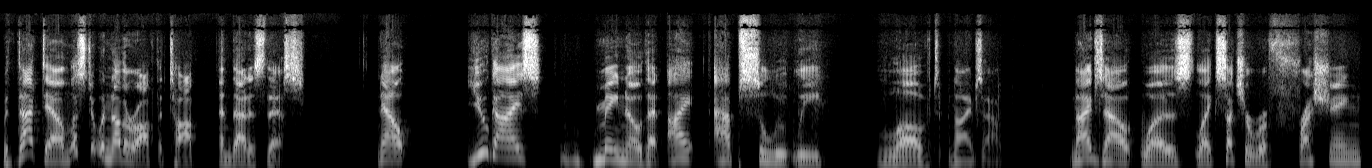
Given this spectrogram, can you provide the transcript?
with that down, let's do another off the top, and that is this. Now, you guys may know that I absolutely loved Knives Out. Knives Out was like such a refreshing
